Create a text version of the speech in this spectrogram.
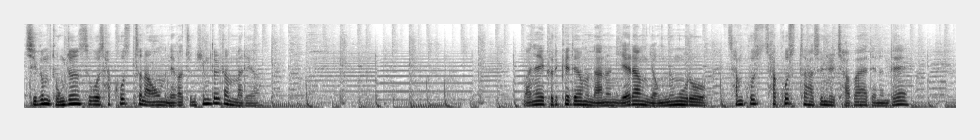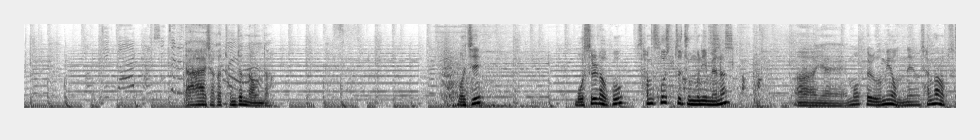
지금 동전 쓰고 4코스트 나오면 내가 좀 힘들단 말이야. 만약에 그렇게 되면 나는 얘랑 영능으로 3코스, 4코스트 하순위를 잡아야 되는데 아 잠깐 동전 나온다. 뭐지? 뭐 쓰려고? 3코스트 주문이면은? 아예뭐 별 의미 없네요. 상관없어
